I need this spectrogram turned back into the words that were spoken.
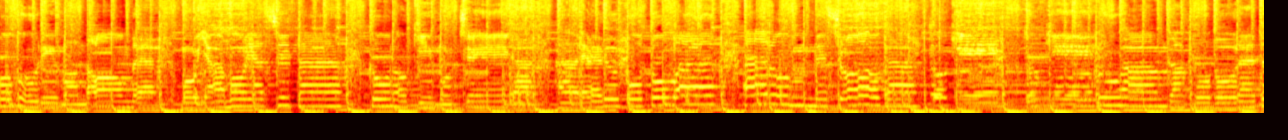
そぶりも飲んでもやもやしたこの気持ちが晴れることはあるんでしょうか。時々不安がこぼれて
